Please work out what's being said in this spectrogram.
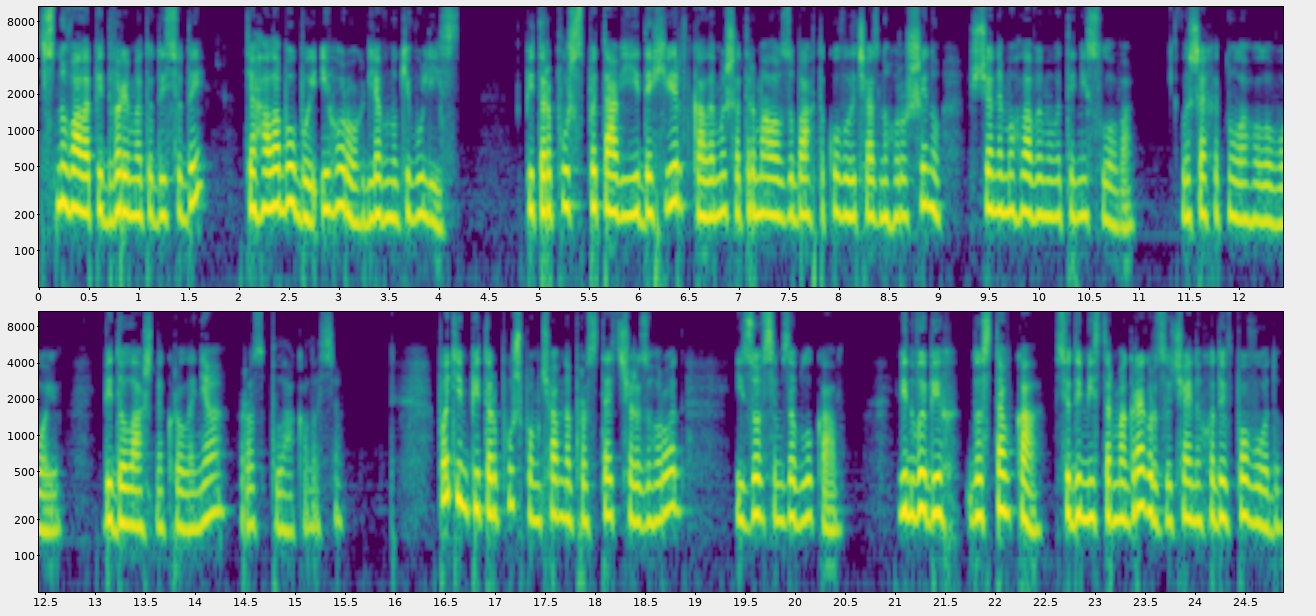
снувала під дверима туди-сюди, тягала боби і горох для внуків у ліс. Пітер Пуш спитав її, де хвіртка, але Миша тримала в зубах таку величезну горошину, що не могла вимовити ні слова. Лише хитнула головою. Бідолашне кроленя розплакалося. Потім Пітер Пуш помчав на простець через город і зовсім заблукав. Він вибіг до ставка. Сюди містер Макгрегор, звичайно, ходив по воду.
